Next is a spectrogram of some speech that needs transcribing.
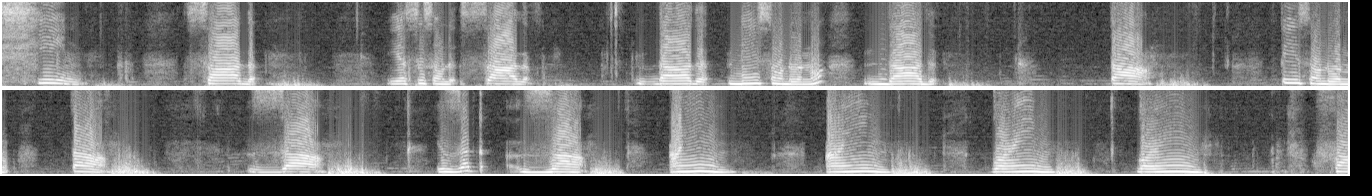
ஷீன். சாத். எஸ் சவுண்டு சாத். தாத். டி சவுண்டு வரணும் தாத். தா. டி சவுண்டு வரணும் தா. ஜா. இசட் ஜா. ஐன். ஐன். கொயின். கொயின். ஃபா.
